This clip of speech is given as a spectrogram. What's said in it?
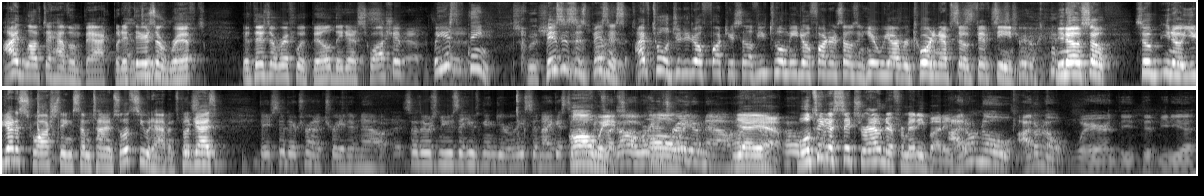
I'd love to have him back, but if I'd there's a him rift. If there's a rift with Bill, they gotta squash it. But here's the thing: Squish business yeah, is business. I've told you to go fuck yourself. You told me to go fuck ourselves, and here we are recording episode 15. true. You know, so so you know you got to squash things sometimes. So let's see what happens. But They guys, said- they said they're trying to trade him now. So there's news that he was going to get released, and I guess the always, Dolphins like, oh, we're going to trade him now. Yeah, Oh, yeah. oh, we'll take a six rounder from anybody. I don't know. I don't know where the, the media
